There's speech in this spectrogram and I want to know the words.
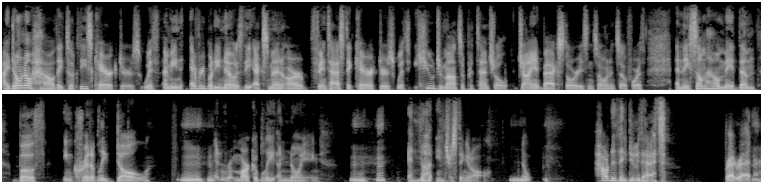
I don't know how they took these characters with. I mean, everybody knows the X Men are fantastic characters with huge amounts of potential, giant backstories, and so on and so forth. And they somehow made them both incredibly dull Mm-hmm. and remarkably annoying Mm-hmm. And not interesting at all. Nope. How did they do that? Brett Ratner.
